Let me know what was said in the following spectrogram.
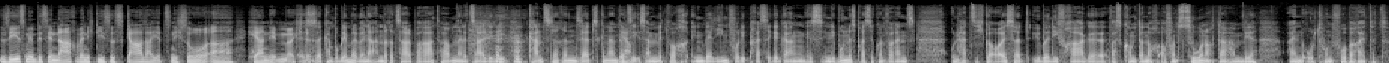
sehe es mir ein bisschen nach, wenn ich diese Skala jetzt nicht so äh, hernehmen möchte. Es ist ja kein Problem, weil wir eine andere Zahl parat haben, eine Zahl, die die Kanzlerin selbst genannt hat. Ja. Sie ist am Mittwoch in Berlin vor die Presse gegangen, ist in die Bundespressekonferenz und hat sich geäußert über die Frage, was kommt da noch auf uns zu? Und auch da haben wir einen O-Ton vorbereitet.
